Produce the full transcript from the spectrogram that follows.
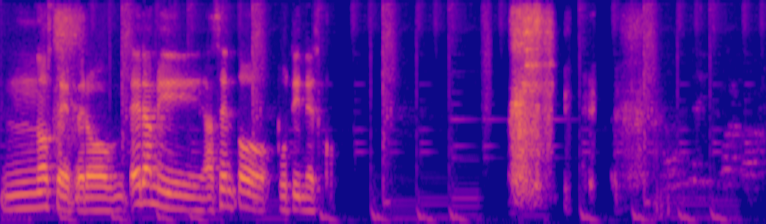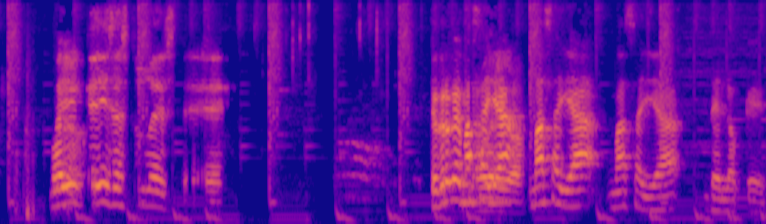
No sé, pero era mi acento putinesco. Oye, ¿qué dices tú? Este... Yo creo que más allá, más allá, más allá de lo que,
